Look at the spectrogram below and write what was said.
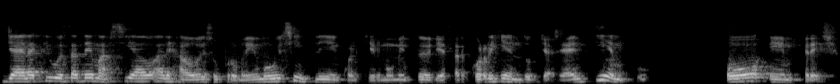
Ya el activo está demasiado alejado de su promedio móvil simple y en cualquier momento debería estar corrigiendo, ya sea en tiempo o en precio.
